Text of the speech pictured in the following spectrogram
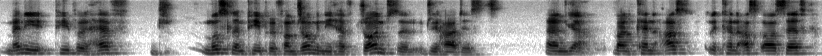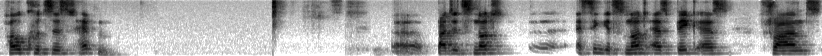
many people have Muslim people from Germany have joined the jihadists, and yeah. one can ask we can ask ourselves how could this happen? Uh, but it's not. I think it's not as big as France,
